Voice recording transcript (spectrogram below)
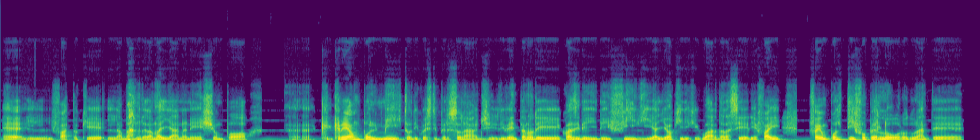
è il fatto che la banda della Magliana ne esce un po' crea un po' il mito di questi personaggi, diventano dei, quasi dei, dei, fighi agli occhi di chi guarda la serie. Fai, fai un po' il tifo per loro durante,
